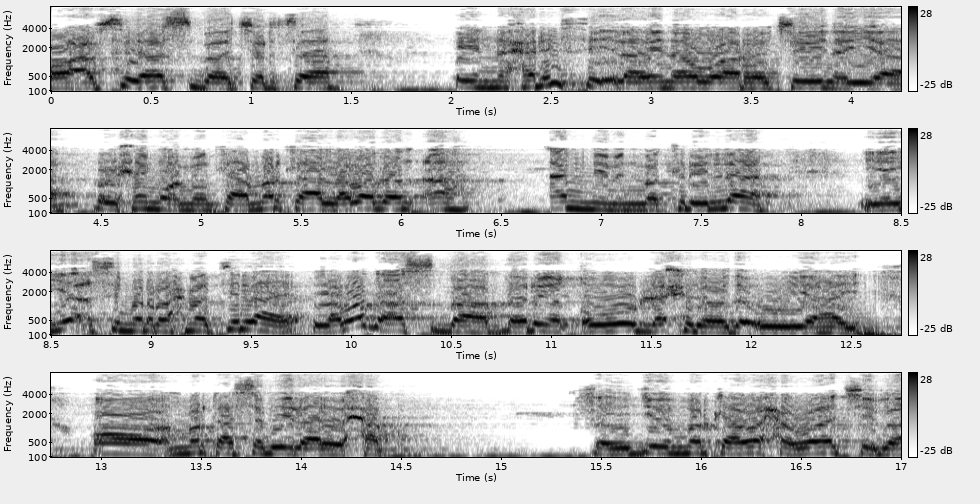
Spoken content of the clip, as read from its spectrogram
oo cabsidaas baa jirta. Naxariistii ilaahayna waa rajaynayaa. Ruuxii mu'minka markaa labadan ah amni min makrillaah iyo ya'si min raxmatillaah labadaas baa dariiq uu dhexdooda uu yahay oo markaa sabiil alxaq fayajibu markaa waxa waajiba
